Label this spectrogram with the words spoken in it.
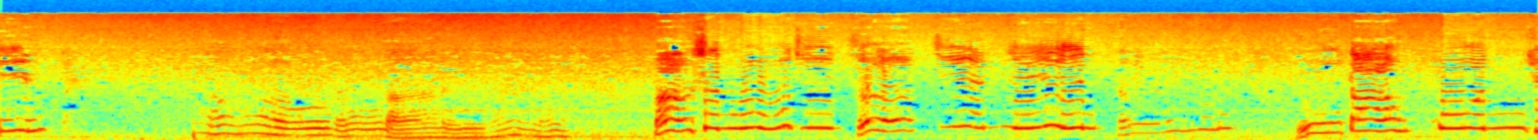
明，八神无极色见阴，无道昏君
